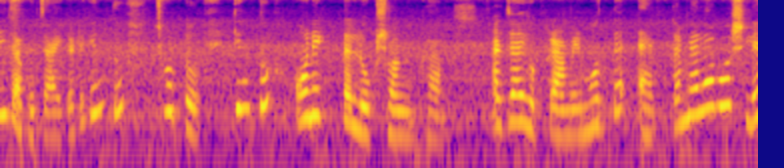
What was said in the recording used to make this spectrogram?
এই দেখো, জায়গাটা কিন্তু ছোট, কিন্তু অনেকটা লোক সংখ্যা আর যাই হোক, গ্রামের মধ্যে একটা মেলা বসলে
